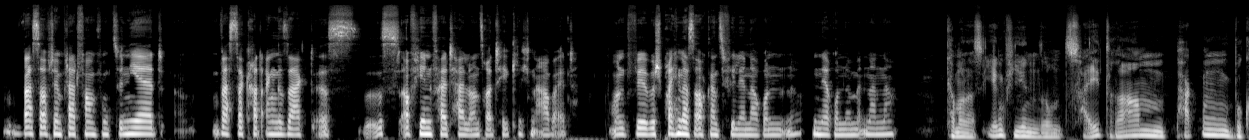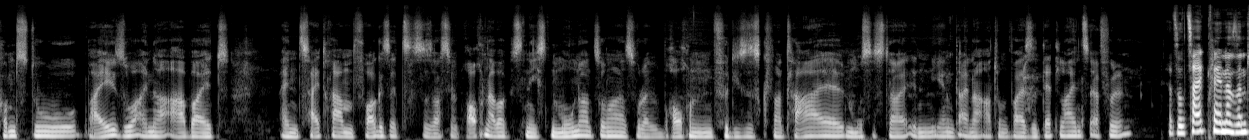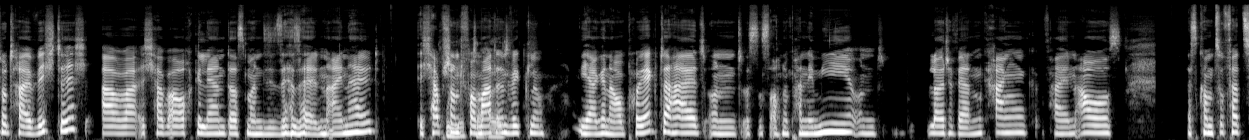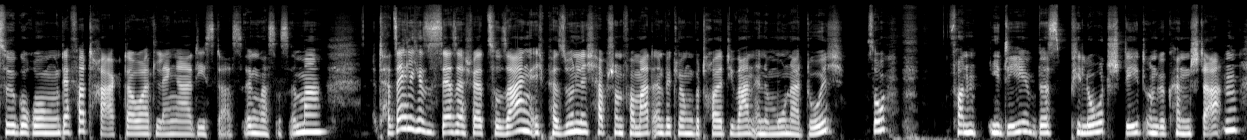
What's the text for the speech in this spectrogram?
was auf den Plattformen funktioniert, was da gerade angesagt ist, ist auf jeden Fall Teil unserer täglichen Arbeit. Und wir besprechen das auch ganz viel in der Runde, in der Runde miteinander. Kann man das irgendwie in so einen Zeitrahmen packen? Bekommst du bei so einer Arbeit einen Zeitrahmen vorgesetzt, dass du sagst, wir brauchen aber bis nächsten Monat sowas oder wir brauchen für dieses Quartal, muss es da in irgendeiner Art und Weise Deadlines erfüllen? Also Zeitpläne sind total wichtig, aber ich habe auch gelernt, dass man sie sehr selten einhält. Ich habe schon Formatentwicklung. Halt. Ja, genau, Projekte halt und es ist auch eine Pandemie und Leute werden krank, fallen aus. Es kommt zu Verzögerungen, der Vertrag dauert länger, dies, das. Irgendwas ist immer tatsächlich ist es sehr, sehr schwer zu sagen. Ich persönlich habe schon Formatentwicklungen betreut, die waren in einem Monat durch. So, von Idee bis Pilot steht und wir können starten.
